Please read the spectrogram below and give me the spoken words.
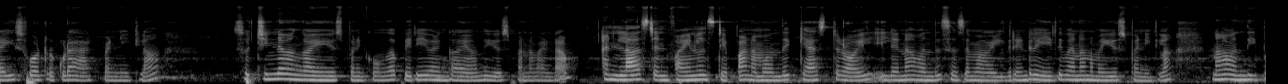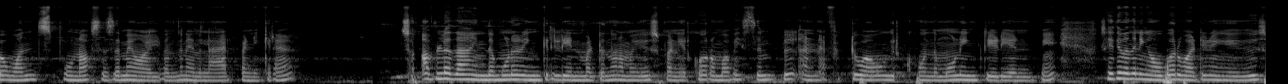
ரைஸ் வாட்டர் கூட ஆட் பண்ணிக்கலாம். ஸோ சின்ன வெங்காயம் யூஸ் பண்ணிக்கோங்க. பெரிய வெங்காயம் வந்து யூஸ் பண்ண வேண்டாம். அண்ட் லாஸ்ட் அண்ட் ஃபைனல் ஸ்டெப்பாக நம்ம வந்து கேஸ்டர் ஆயில் இல்லைனா வந்து செசமே ஆயில் இது ரெண்டில் எது வேணால் நம்ம யூஸ் பண்ணிக்கலாம். நான் வந்து இப்போ one spoon of sesame oil வந்து நான் இதில் ஆட் பண்ணிக்கிறேன். ஸோ அவ்வளோதான் இந்த மூணு இன்க்ரீடியன்ட் மட்டும்தான் நம்ம யூஸ் பண்ணியிருக்கோம். ரொம்பவே சிம்பிள் அண்ட் எஃபெக்டிவாகவும் இருக்கும் இந்த மூணு இன்க்ரீடியண்ட்டுமே ஸோ இதை வந்து நீங்கள் ஒவ்வொரு வாட்டியும் நீங்கள் யூஸ்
